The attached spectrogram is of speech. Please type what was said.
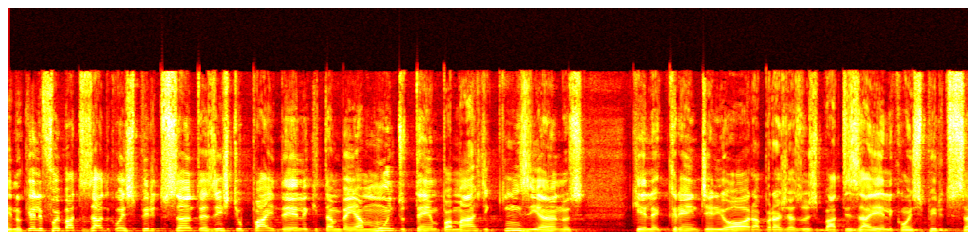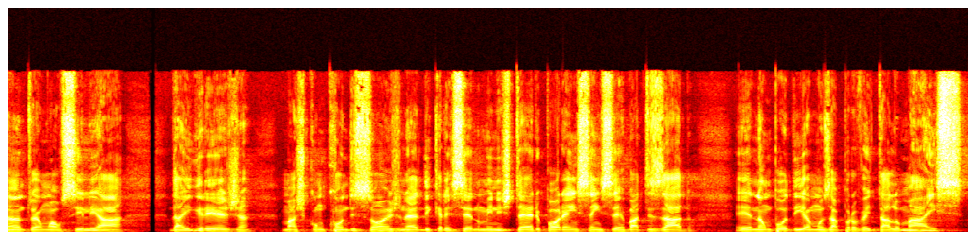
E no que ele foi batizado com o Espírito Santo, existe o pai dele, que também há muito tempo, há mais de 15 anos, que ele é crente, ele ora para Jesus batizar ele com o Espírito Santo, é um auxiliar da igreja, mas com condições né, de crescer no ministério, porém, sem ser batizado, eh, não podíamos aproveitá-lo mais.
